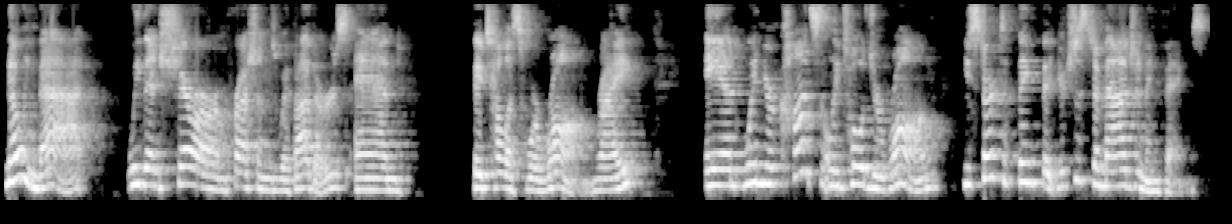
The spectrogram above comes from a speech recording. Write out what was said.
knowing that, we then share our impressions with others and they tell us we're wrong, right? And when you're constantly told you're wrong, you start to think that you're just imagining things.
